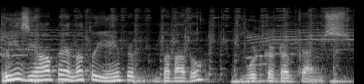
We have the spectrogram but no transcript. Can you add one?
ट्रीज यहाँ पे है ना तो यहीं पे बना दो वुड कटर कैंप्स.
